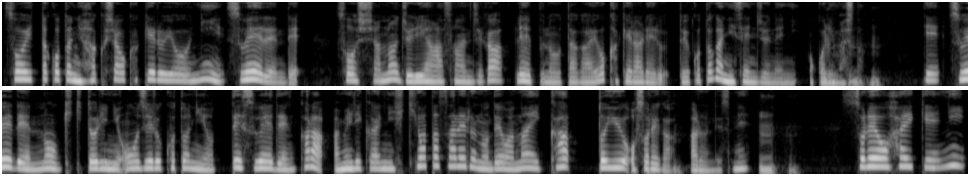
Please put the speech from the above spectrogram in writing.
そういったことに拍車をかけるようにスウェーデンで創始者のジュリアン・アサンジがレイプの疑いをかけられるということが2010年に起こりました、でスウェーデンの聞き取りに応じることによってスウェーデンからアメリカに引き渡されるのではないかという恐れがあるんですね。それを背景に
